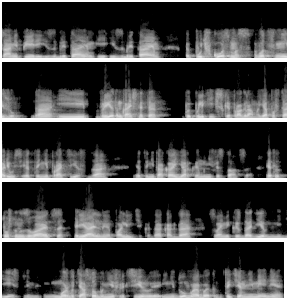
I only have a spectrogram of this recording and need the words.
сами переизобретаем и изобретаем путь в космос вот снизу, да, и при этом, конечно, это политическая программа. Я повторюсь, это не протест, да, это не такая яркая манифестация. Это то, что называется реальная политика, да, когда своими каждодневными действиями, может быть, особо не рефлексируя и не думая об этом, ты, тем не менее,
